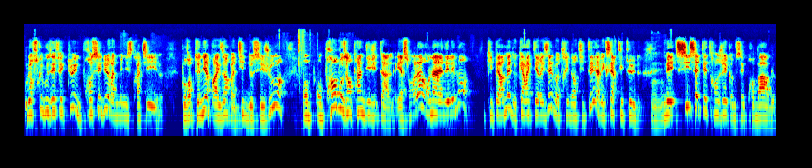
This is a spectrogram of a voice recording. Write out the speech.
ou lorsque vous effectuez une procédure administrative pour obtenir, par exemple, un titre de séjour, on, prend vos empreintes digitales. Et à ce moment-là, on a un élément qui permet de caractériser votre identité avec certitude. Mhm. Mais si cet étranger, comme c'est probable,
